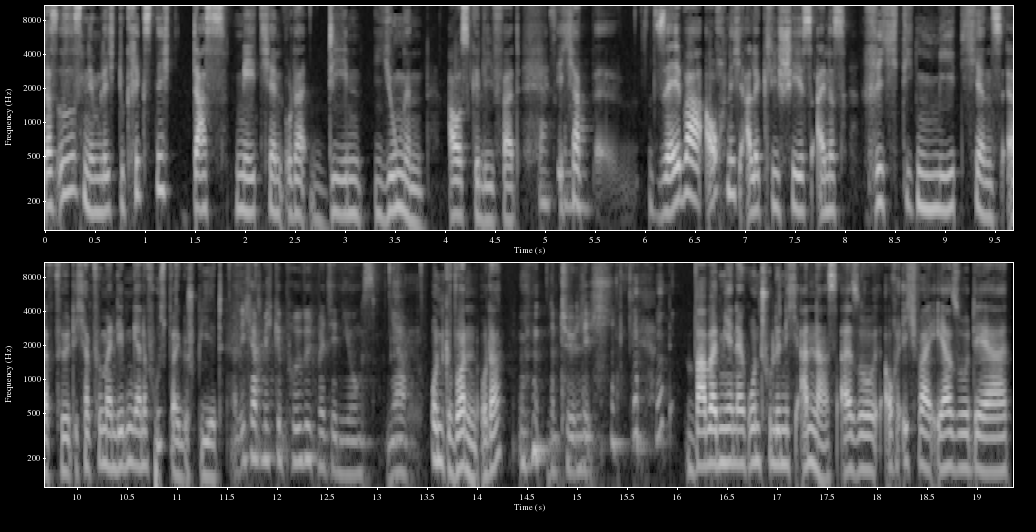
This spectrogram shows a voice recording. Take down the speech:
das ist es nämlich. Du kriegst nicht das Mädchen oder den Jungen ausgeliefert. Ganz Ich genau. habe selber auch nicht alle Klischees eines richtigen Mädchens erfüllt. Ich habe für mein Leben gerne Fußball gespielt. Und ich habe mich geprügelt mit den Jungs. Ja, Und gewonnen, oder? natürlich. War bei mir in der Grundschule nicht anders. Also auch ich war eher so der,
